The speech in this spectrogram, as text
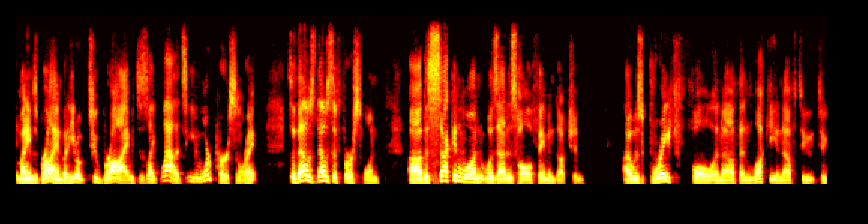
my name is Brian, but he wrote to Bry, which is like, wow, that's even more personal, right? So that was that was the first one. Uh, the second one was at his Hall of Fame induction. I was grateful enough and lucky enough to to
